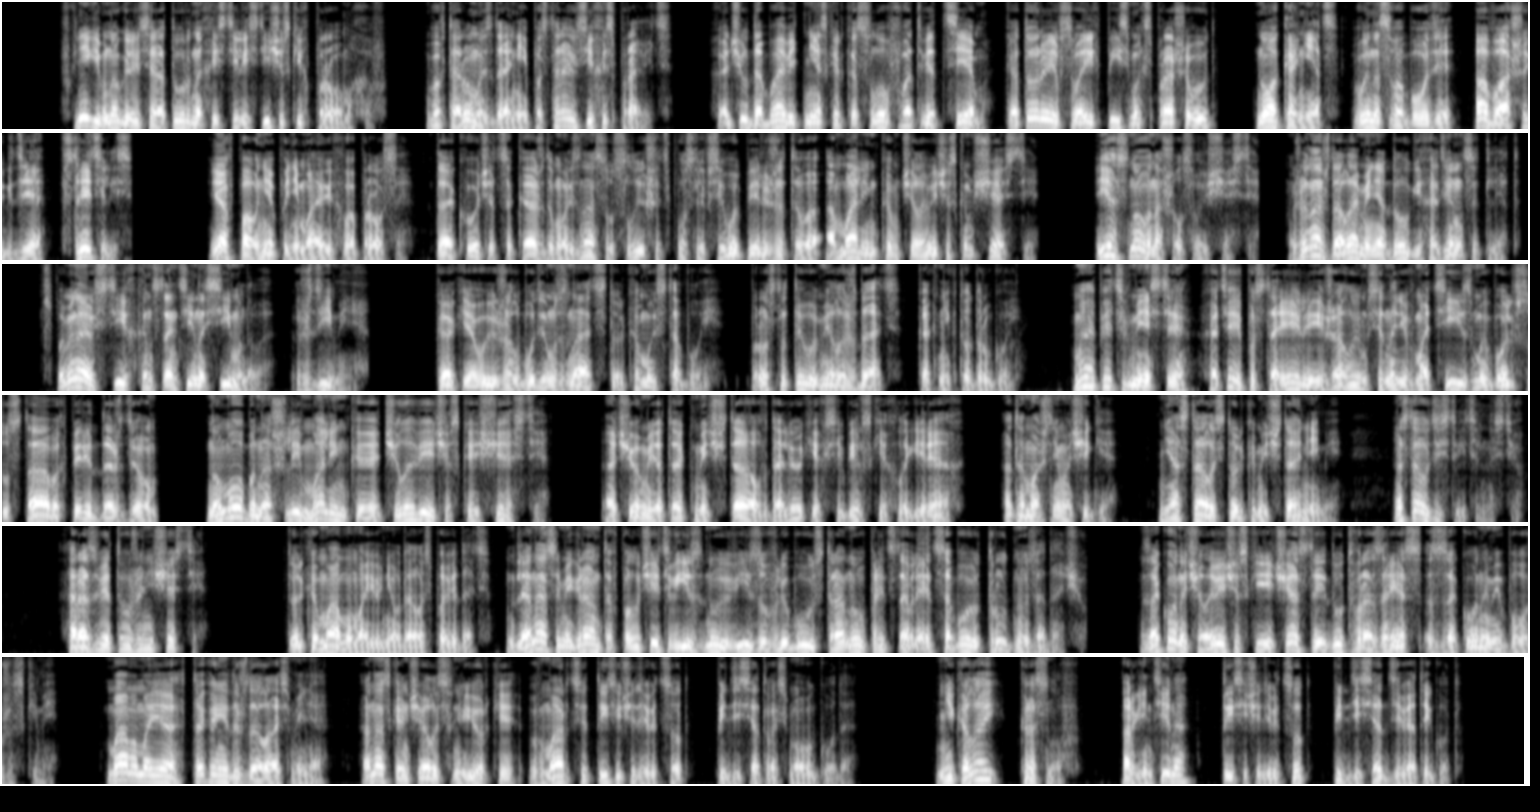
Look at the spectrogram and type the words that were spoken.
В книге много литературных и стилистических промахов. Во втором издании постараюсь их исправить. Хочу добавить несколько слов в ответ тем, которые в своих письмах спрашивают «Ну а конец? Вы на свободе? А ваши где? Встретились?» Я вполне понимаю их вопросы. Так хочется каждому из нас услышать после всего пережитого о маленьком человеческом счастье. Я снова нашел свое счастье. Жена ждала меня долгих одиннадцать лет. Вспоминаю стих Константина Симонова Жди меня. Как я выжил, будем знать только мы с тобой. Просто ты умела ждать, как никто другой. Мы опять вместе, хотя и постарели, и жалуемся на ревматизм и боль в суставах перед дождем, но мы оба нашли маленькое человеческое счастье, о чем я так мечтал в далеких сибирских лагерях, о домашнем очаге. Не осталось только мечтаниями, а стало действительностью. А разве это уже не счастье? Только маму мою не удалось повидать. Для нас, эмигрантов, получить въездную визу в любую страну представляет собой трудную задачу. Законы человеческие часто идут вразрез с законами божескими. Мама моя так и не дождалась меня. Она скончалась в Нью-Йорке в марте 1958 года. Николай Краснов. Аргентина, 1959 год.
